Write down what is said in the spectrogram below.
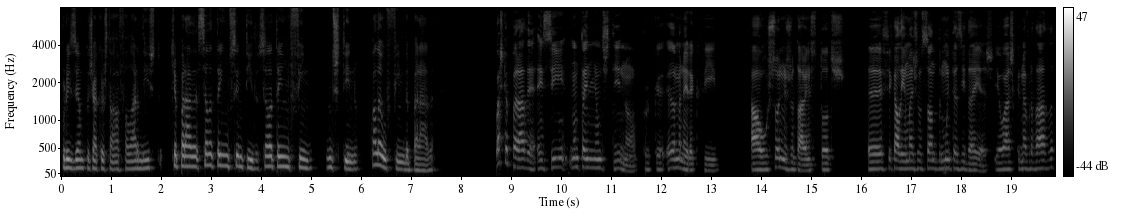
por exemplo, já que eu estava a falar nisto, que a parada, se ela tem um sentido, se ela tem um fim, um destino, qual é o fim da parada? Eu acho que a parada em si não tem nenhum destino, porque da maneira que vi, ao sonhos juntarem-se todos, uh, fica ali uma junção de muitas ideias. Eu acho que na verdade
